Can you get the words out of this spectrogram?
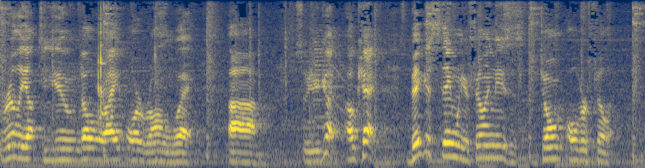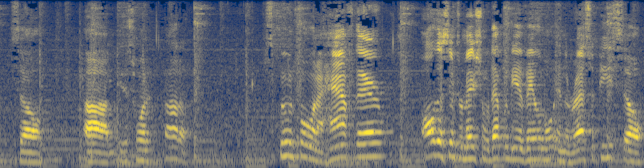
Really up to you, no right or wrong way. Um, so you're good. Okay, biggest thing when you're filling these is don't overfill it. So um, you just want about a spoonful and a half there. All this information will definitely be available in the recipe, so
